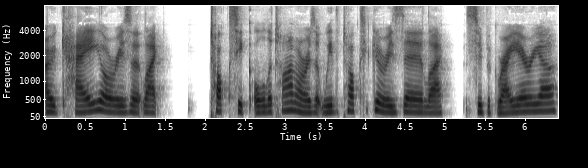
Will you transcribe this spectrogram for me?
okay, or is it like toxic all the time, or is it with toxic, or is there like super gray area?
